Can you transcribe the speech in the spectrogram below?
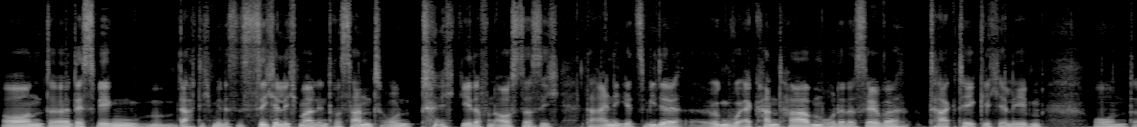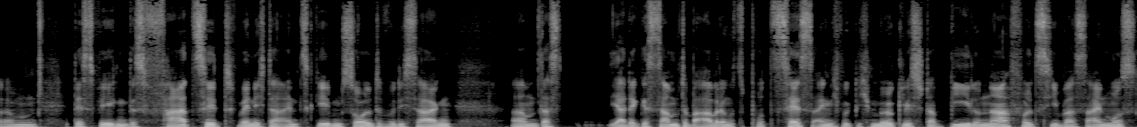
Und äh, deswegen dachte ich mir, das ist sicherlich mal interessant und ich gehe davon aus, dass sich da einige jetzt wieder irgendwo erkannt haben oder das selber tagtäglich erleben. Und ähm, deswegen das Fazit, wenn ich da eins geben sollte, würde ich sagen, ähm, dass ja der gesamte Bearbeitungsprozess eigentlich wirklich möglichst stabil und nachvollziehbar sein muss,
